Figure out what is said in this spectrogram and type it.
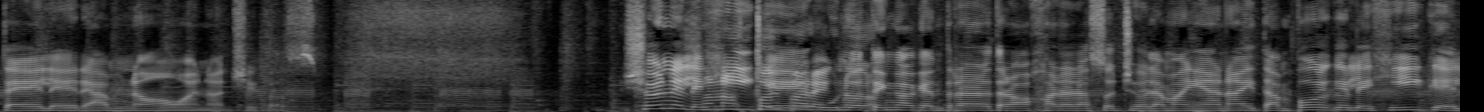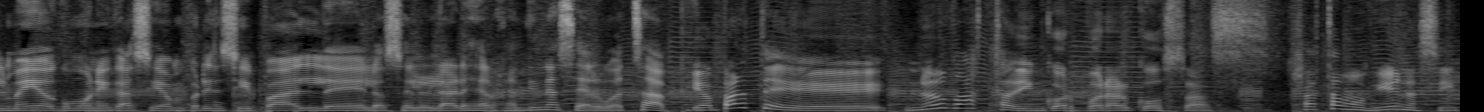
Telegram. No, bueno, chicos. Yo no elegí no estoy que para uno tenga que entrar a trabajar a las 8 de la mañana y tampoco que elegí que el medio de comunicación principal de los celulares de Argentina sea el WhatsApp. y aparte, no basta de incorporar cosas. Ya estamos bien así.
